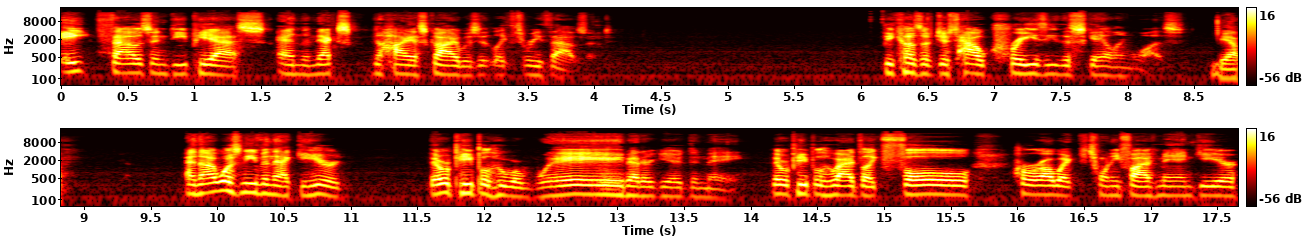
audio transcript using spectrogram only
8,000 DPS and the next the highest guy was at like 3,000 because of just how crazy the scaling was. Yeah. And I wasn't even that geared. There were people who were way better geared than me. There were people who had like full heroic 25 man gear.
